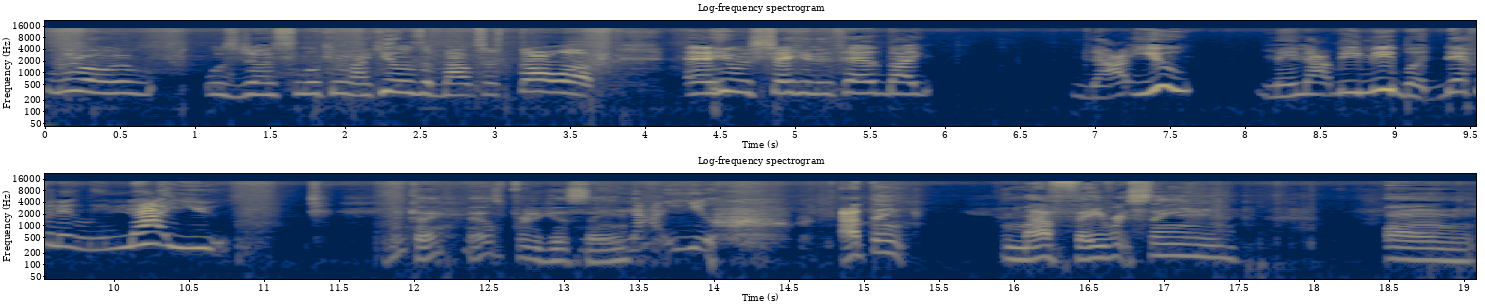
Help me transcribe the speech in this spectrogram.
Leroy was just looking like he was about to throw up, and he was shaking his head like, "Not you." May not be me, but definitely not you. Okay, that was a pretty good scene. Not you. I think my favorite scene, um,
